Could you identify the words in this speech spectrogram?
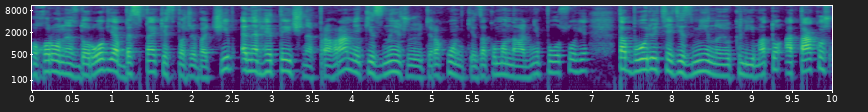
охорони здоров'я, безпеки споживачів, енергетичних програм, які знижують рахунки за комунальні послуги та борються зі зміною клімату, а також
